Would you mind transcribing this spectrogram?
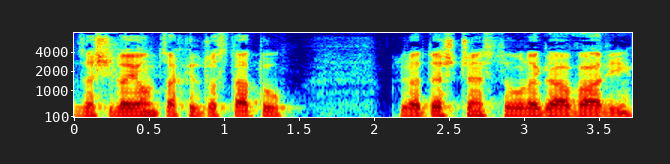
zasilająca hydrostatu, która też często ulega awarii.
